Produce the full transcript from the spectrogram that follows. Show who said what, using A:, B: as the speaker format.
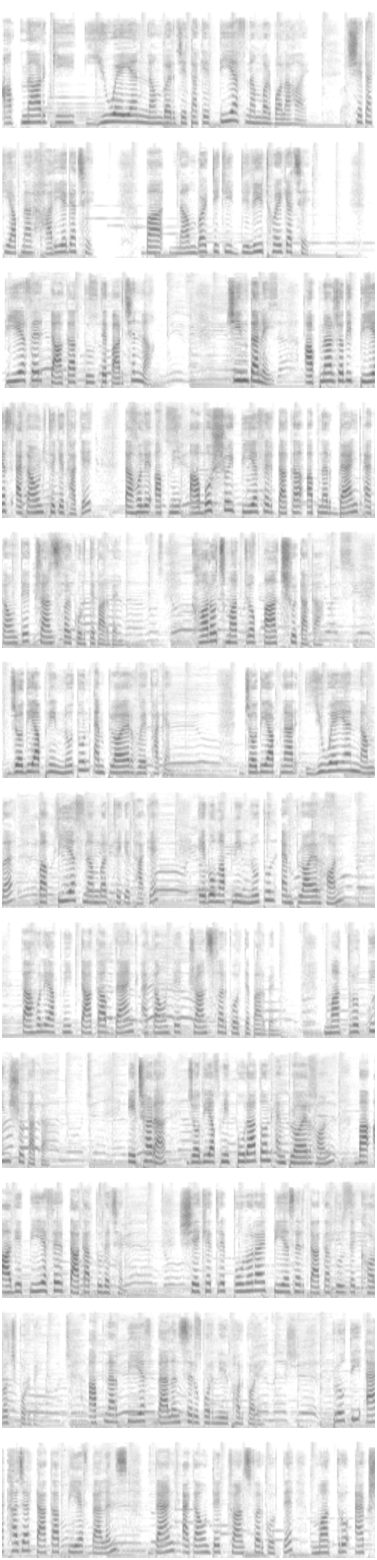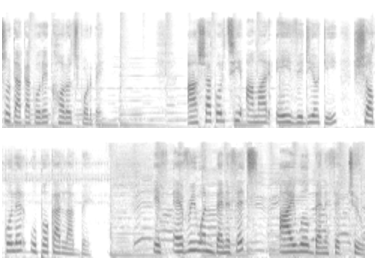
A: আপনার কি UAN number যেটাকে পিএফ নাম্বার বলা হয়, সেটা কি আপনার হারিয়ে গেছে? বা নাম্বারটি কি ডিলিট হয়ে গেছে? পিএফ এর টাকা তুলতে পারছেন না? চিন্তা নেই, আপনার যদি পিএফ অ্যাকাউন্ট থেকে থাকে, তাহলে আপনি অবশ্যই পিএফ এর টাকা আপনার ব্যাংক অ্যাকাউন্টে ট্রান্সফার করতে পারবেন। খরচ মাত্র পাঁচশো টাকা। যদি আপনি নতুন এমপ্লয়ার হয়ে থাকেন যদি আপনার ইউএএন নাম্বার বা পিএফ নাম্বার থেকে থাকে এবং আপনি নতুন এমপ্লয়ার হন, তাহলে আপনি টাকা ব্যাংক অ্যাকাউন্টে ট্রান্সফার করতে পারবেন, মাত্র তিনশো টাকা। এছাড়া যদি আপনি পুরাতন এমপ্লয়ার হন বা আগে পিএফ এর টাকা তুলেছেন, সেক্ষেত্রে পুনরায় পিএস এর টাকা তুলতে খরচ পড়বে। আপনার পিএফ ব্যালেন্সের উপর নির্ভর করে। প্রতি এক হাজার টাকা পিএফ ব্যালেন্স ব্যাংক অ্যাকাউন্টে ট্রান্সফার করতে মাত্র একশো টাকা করে খরচ পড়বে। আশা করছি আমার এই ভিডিওটি সকলের উপকার লাগবে। If everyone benefits I will benefit to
